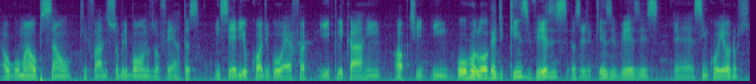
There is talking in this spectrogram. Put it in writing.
alguma opção que fale sobre bônus, ofertas, inserir o código UEFA e clicar em Opt-in. O rollover é de 15 vezes, ou seja, 15 vezes é 5 euros.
